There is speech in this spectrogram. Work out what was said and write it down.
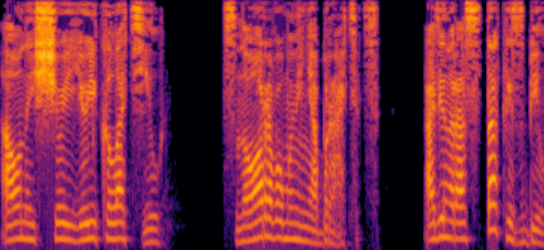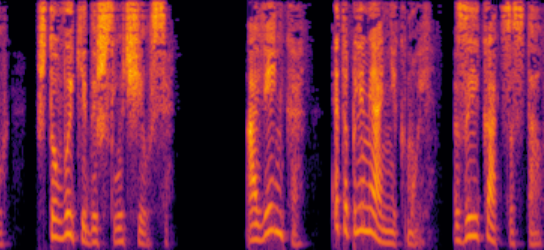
а он еще ее и колотил. С Норовым у меня братец. Один раз так избил, что выкидыш случился. А Венька — это племянник мой, заикаться стал.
